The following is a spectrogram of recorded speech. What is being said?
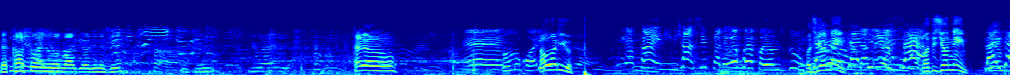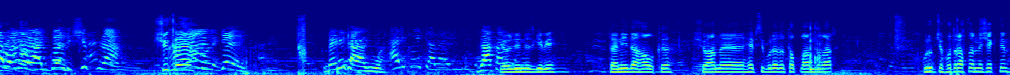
Ve kart oynuyorlar gördüğünüz gibi. Hello. How are you? What's your name? What is your name? Şükran. Alikuita bali. Gördüğünüz gibi Danida halkı şu an e, hepsi burada toplandılar. Grupça fotoğraflarını çektim.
